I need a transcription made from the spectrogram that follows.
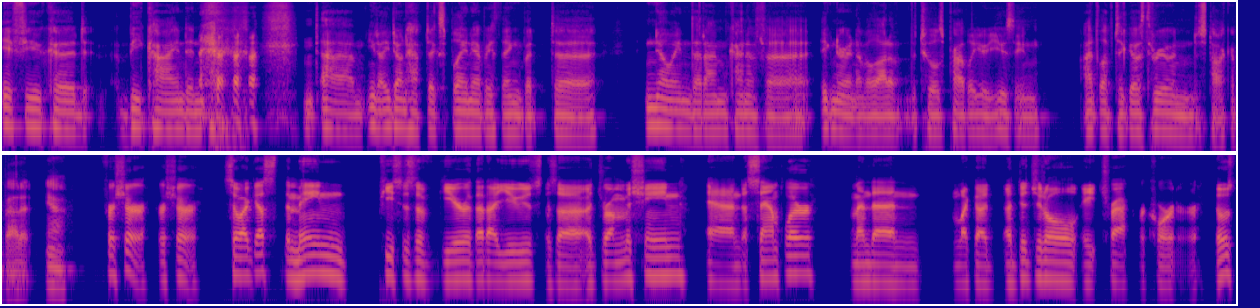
if you could be kind and, um, you know, you don't have to explain everything, but uh, knowing that I'm kind of uh, ignorant of a lot of the tools probably you're using, I'd love to go through and just talk about it. Yeah. For sure. For sure. So I guess the main pieces of gear that I used was a, a drum machine and a sampler, and then like a, a digital eight track recorder. Those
